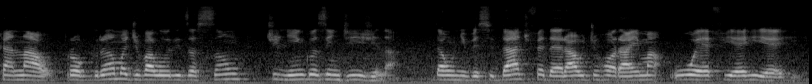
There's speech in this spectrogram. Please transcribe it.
Canal Programa de Valorização de Línguas Indígenas da Universidade Federal de Roraima, UFRR.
